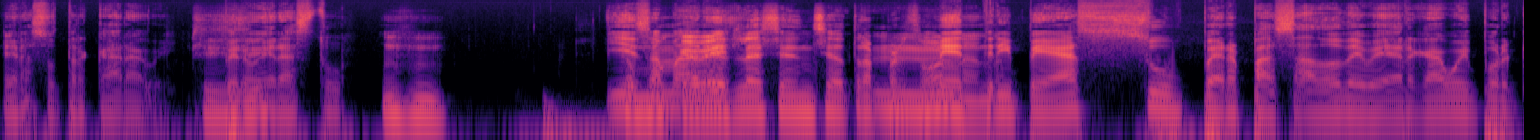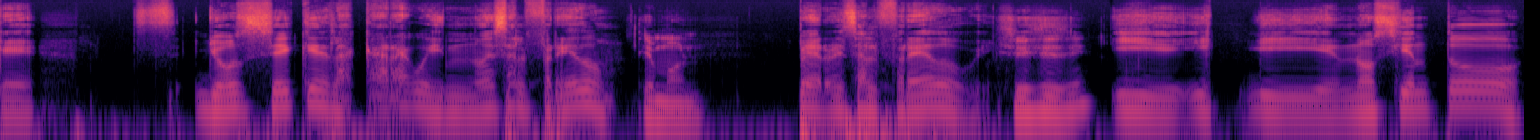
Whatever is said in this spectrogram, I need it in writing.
Eras otra cara, güey. Sí, sí, pero sí. eras tú. Y Como esa que madre ves la esencia de otra persona, me ¿no? tripea súper pasado de verga, güey, porque yo sé que la cara, güey, no es Alfredo, Simón. pero es Alfredo, güey. Sí, sí, sí. Y, y, y no siento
